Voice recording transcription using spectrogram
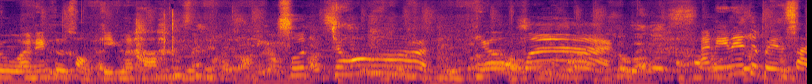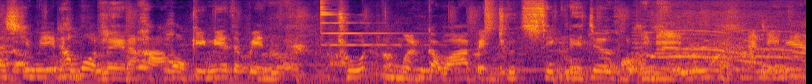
ดูอันนี้คือของกิ๊กนะคะ สุดยอด เยอะมาก อันนี้เนี่ยจะเป็นซาชิมิทั้งหมดเลยนะคะ ของกิ๊กเนี่ยจะเป็นชุดเหมือนกับว่าเป็นชุดซิกเนเจอร์ของที่นี่ อันนี้เนี่ย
